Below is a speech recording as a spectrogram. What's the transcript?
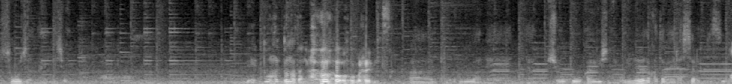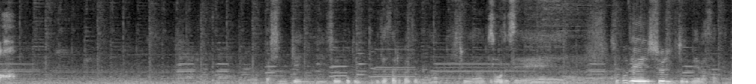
うん、そうじゃないでしょうえどどなたに怒られるんですか？あーとこれはねあの商工会議所に鬼のような方がいらっしゃるんですよ。やっあぱ真剣にそういうことを言ってくださる方もなんか貴重だなと思って。そうですね。そこで正直ちょっと目が覚めま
